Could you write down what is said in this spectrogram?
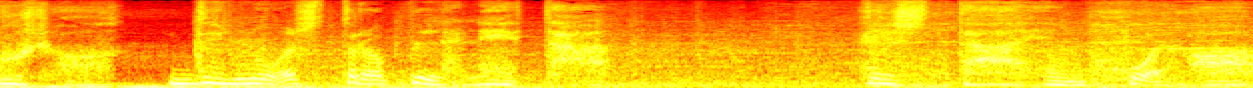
Futuro de nuestro planeta está en juego.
